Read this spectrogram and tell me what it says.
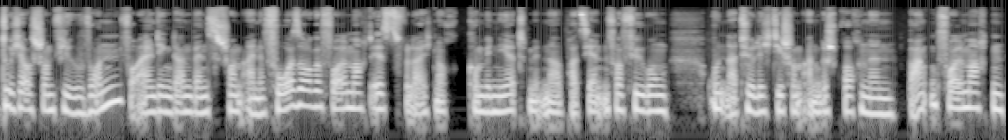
durchaus schon viel gewonnen, vor allen Dingen dann, wenn es schon eine Vorsorgevollmacht ist, vielleicht noch kombiniert mit einer Patientenverfügung und natürlich die schon angesprochenen Bankenvollmachten.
